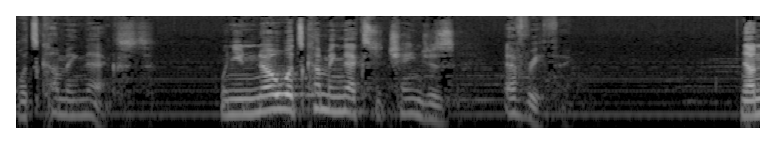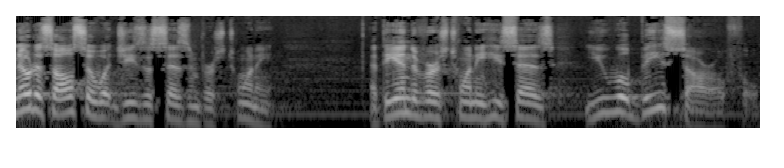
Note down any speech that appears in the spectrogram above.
what's coming next. When you know what's coming next, it changes everything. Now, notice also what Jesus says in verse 20. At the end of verse 20, he says, You will be sorrowful,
